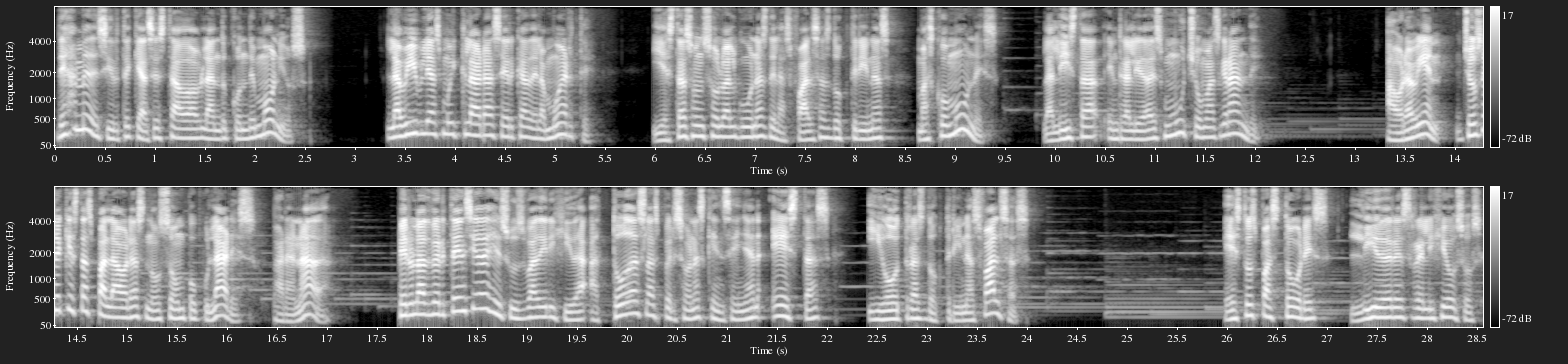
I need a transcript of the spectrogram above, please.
déjame decirte que has estado hablando con demonios. La Biblia es muy clara acerca de la muerte, y estas son solo algunas de las falsas doctrinas más comunes. La lista en realidad es mucho más grande. Ahora bien, yo sé que estas palabras no son populares, para nada, pero la advertencia de Jesús va dirigida a todas las personas que enseñan estas y otras doctrinas falsas. Estos pastores, líderes religiosos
